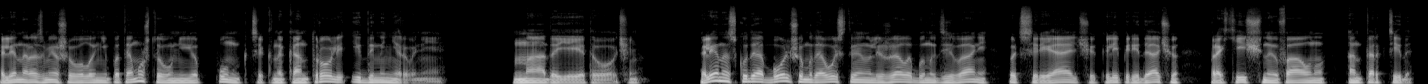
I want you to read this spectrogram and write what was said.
Лена размешивала не потому, что у нее пунктик на контроле и доминировании. Надо ей это очень. Лена с куда большим удовольствием лежала бы на диване под сериальчик или передачу про хищную фауну Антарктиды.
